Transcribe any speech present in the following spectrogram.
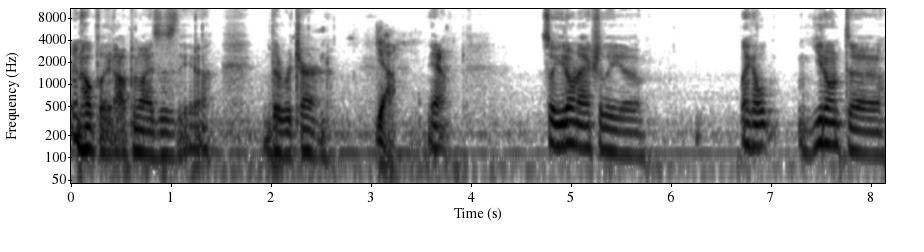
and hopefully it optimizes the uh, the return. Yeah. Yeah. So you don't actually uh, like a, you don't uh,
